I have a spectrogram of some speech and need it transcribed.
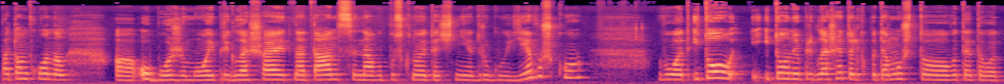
Потом Коннелл а, о боже мой, приглашает на танцы, на выпускной, точнее, другую девушку. Вот, и то, и то он ее приглашает только потому, что вот это вот,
